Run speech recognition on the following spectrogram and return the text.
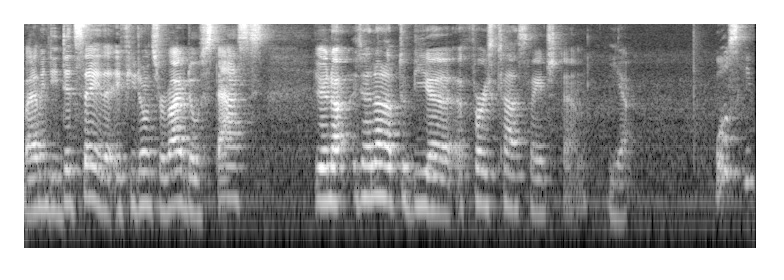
but I mean, he did say that if you don't survive those tasks, You're not you're not up to be a, a first class mage then. Yeah, we'll see.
